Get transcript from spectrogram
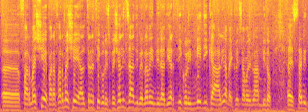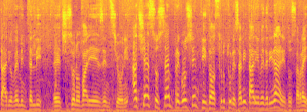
eh, farmacie, parafarmacie e altri articoli specializzati per la vendita di articoli medicali. Vabbè, qui siamo nell'ambito eh, sanitario, ovviamente lì eh, ci sono varie esenzioni. Accesso sempre consentito a strutture sanitarie e veterinarie, tu saprai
